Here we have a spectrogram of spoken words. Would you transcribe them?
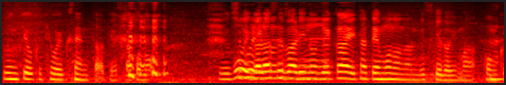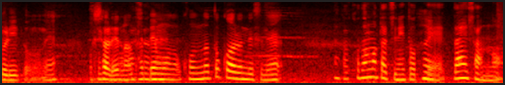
文京区教育センターっていうんですかこの。すごいガラス張りのでかい建物なんですけど今コンクリートのねおしゃれな建物こんなとこあるんですねなんか子どもたちにとって、はい。第三の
